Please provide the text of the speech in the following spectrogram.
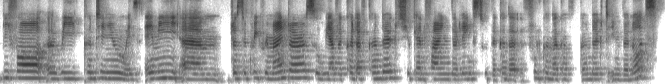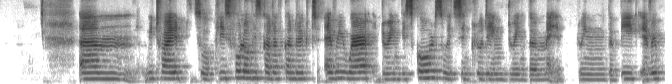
before uh, we continue with Amy, um, just a quick reminder. So we have a code of conduct. You can find the links to the full code of conduct in the notes. Um, we tried, so please follow this code of conduct everywhere during this call. So it's including during the doing the big every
